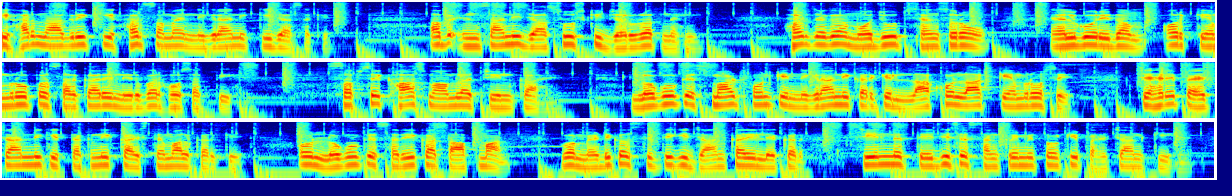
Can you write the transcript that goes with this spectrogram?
कि हर नागरिक की हर समय निगरानी की जा सके। अब इंसानी जासूस की ज़रूरत नहीं। हर जगह मौजूद सेंसरों, एल्गोरिदम और कैमरों पर सरकारें निर्भर हो सकती है। सबसे खास मामला चीन का है। लोगों के स्मार्टफ़ोन की निगरानी करके लाखों लाख कैमरों से चेहरे पहचानने की तकनीक का इस्तेमाल करके और लोगों के शरीर का तापमान व मेडिकल स्थिति की जानकारी लेकर चीन ने तेज़ी से संक्रमितों की पहचान की है।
